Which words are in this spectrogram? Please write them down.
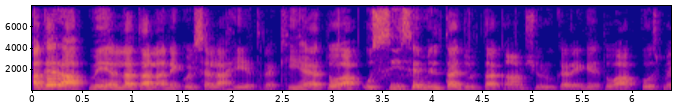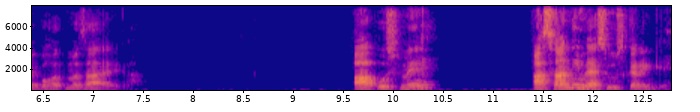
अगर आप में अल्लाह ताला ने कोई सलाहियत रखी है तो आप उसी से मिलता जुलता काम शुरू करेंगे तो आपको उसमें बहुत मज़ा आएगा। आप उसमें आसानी महसूस करेंगे।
